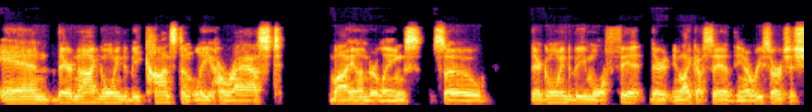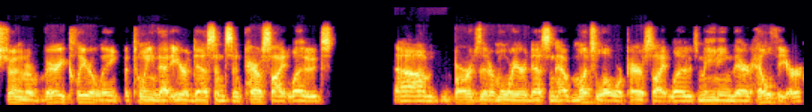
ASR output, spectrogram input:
And they're not going to be constantly harassed by underlings. So they're going to be more fit. They're, you know, like I said, you know, research has shown a very clear link between that iridescence and parasite loads. Um, birds that are more iridescent have much lower parasite loads, meaning they're healthier.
